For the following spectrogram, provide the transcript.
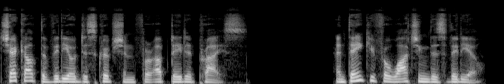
Check out the video description for updated price. And thank you for watching this video.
